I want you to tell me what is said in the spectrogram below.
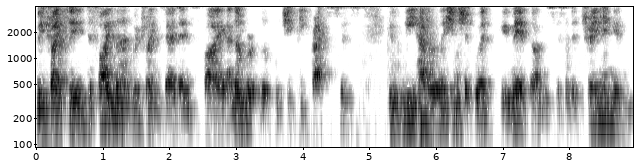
we try to define that. We're trying to identify a number of local GP practices who we have a relationship with, who may have done specific training and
